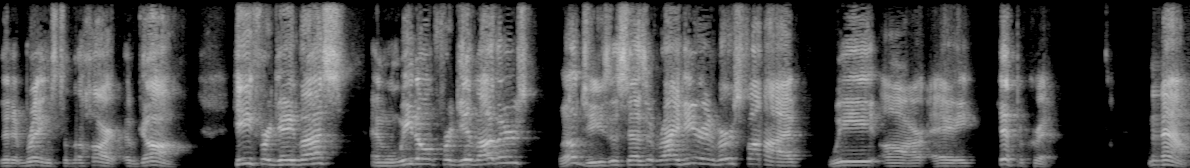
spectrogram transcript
that it brings to the heart of God. He forgave us, and when we don't forgive others, Well, Jesus says it right here in verse 5 we are a hypocrite. Now,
